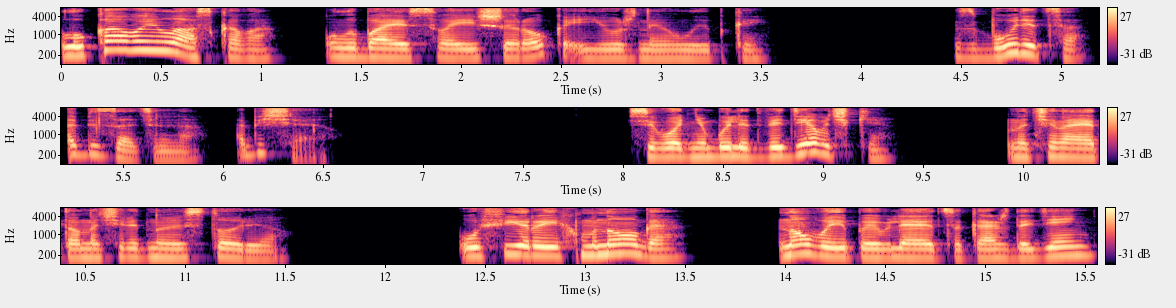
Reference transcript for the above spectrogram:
лукаво и ласково, улыбаясь своей широкой южной улыбкой. Сбудется обязательно, обещаю. Сегодня были две девочки. Начинает он очередную историю. У Фиры их много, новые появляются каждый день.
